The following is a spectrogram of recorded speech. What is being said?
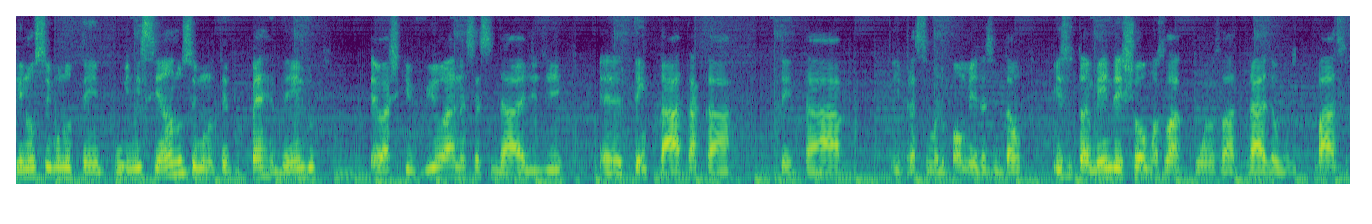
e no segundo tempo, iniciando o segundo tempo perdendo, eu acho que viu a necessidade de é, tentar atacar, tentar ir para cima do Palmeiras. Então, isso também deixou algumas lacunas lá atrás, alguns passos.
